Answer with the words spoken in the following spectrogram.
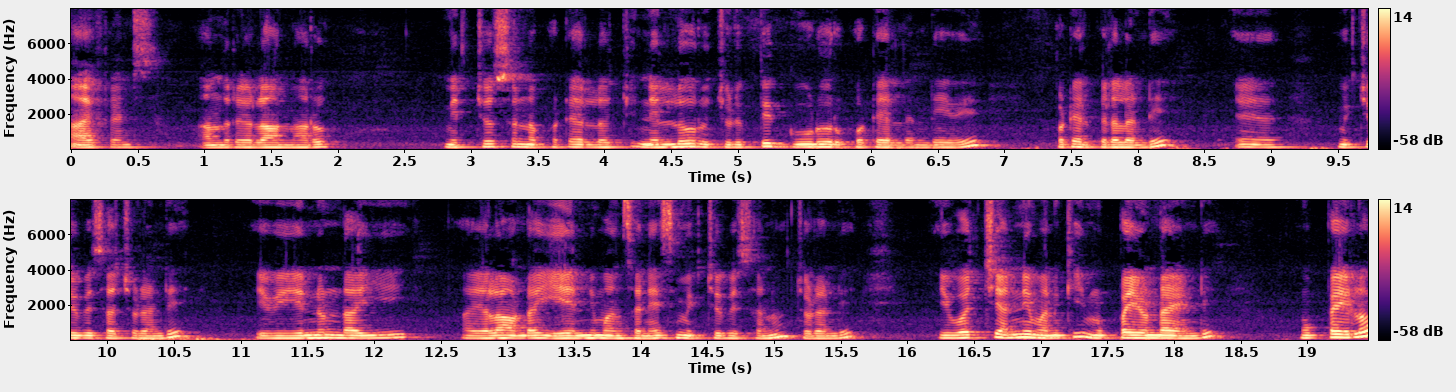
హాయ్ ఫ్రెండ్స్ అందరూ ఎలా ఉన్నారు? మీరు చూస్తున్న పొటేళ్ళు వచ్చి నెల్లూరు చుడిపి గూడూరు పొటేళ్ళు అండి ఇవి. పొటేల్ పిల్లలండి. మీకు చూపిస్తా చూడండి. ఇవి ఎన్ని ఉన్నాయి ఎలా ఉన్నాయి ఎన్ని మంత్స్ అనేసి మీకు చూపిస్తాను. చూడండి. ఇవి వచ్చి అన్నీ మనకి ముప్పై ఉన్నాయండి ముప్పైలో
